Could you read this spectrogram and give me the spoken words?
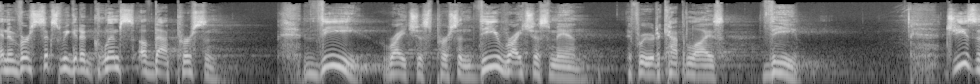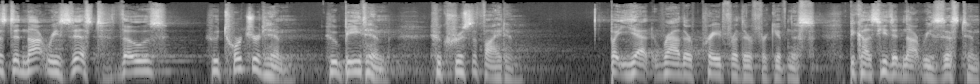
And in verse 6, we get a glimpse of that person the righteous person, the righteous man, if we were to capitalize the. Jesus did not resist those who tortured him, who beat him, who crucified him, but yet rather prayed for their forgiveness because he did not resist him.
